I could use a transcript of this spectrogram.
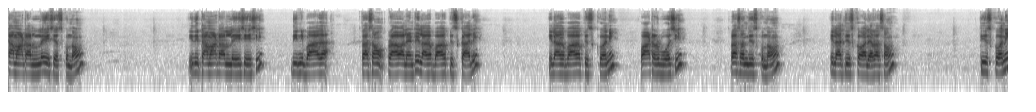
టమాటాలలో వేసేసుకుందాం. ఇది టమాటాలలో వేసేసి దీన్ని బాగా రసం రావాలంటే ఇలాగ బాగా పిసుకాలి. ఇలాగ బాగా పిసుకొని వాటర్ పోసి రసం తీసుకుందాం ఇలా తీసుకోవాలి రసం. తీసుకొని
